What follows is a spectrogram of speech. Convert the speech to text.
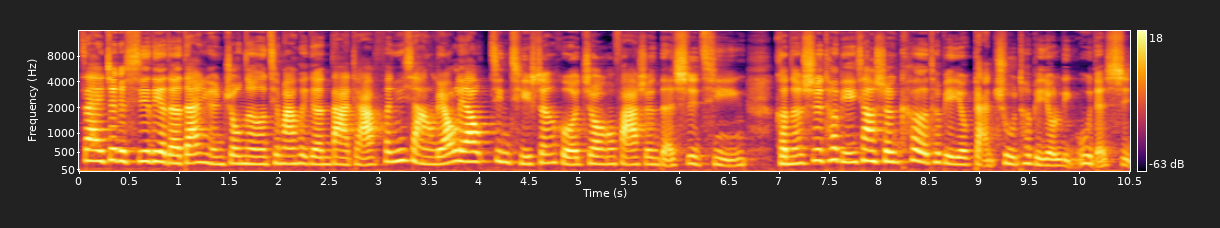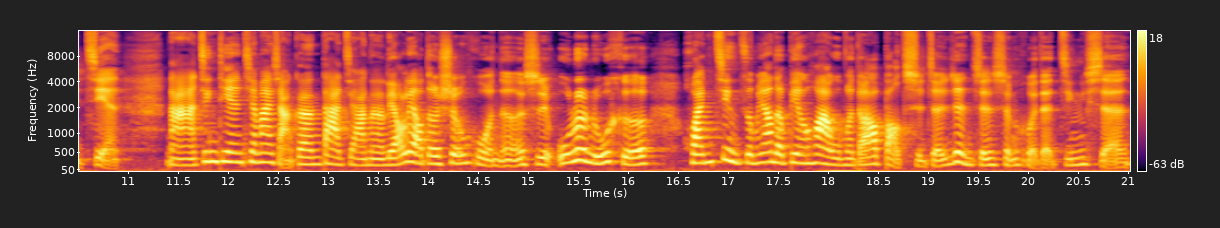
在这个系列的单元中呢，千嫚会跟大家分享聊聊近期生活中发生的事情，可能是特别印象深刻、特别有感触、特别有领悟的事件。那今天千嫚想跟大家呢聊聊的生活呢，是无论如何环境怎么样的变化，我们都要保持着认真生活的精神。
